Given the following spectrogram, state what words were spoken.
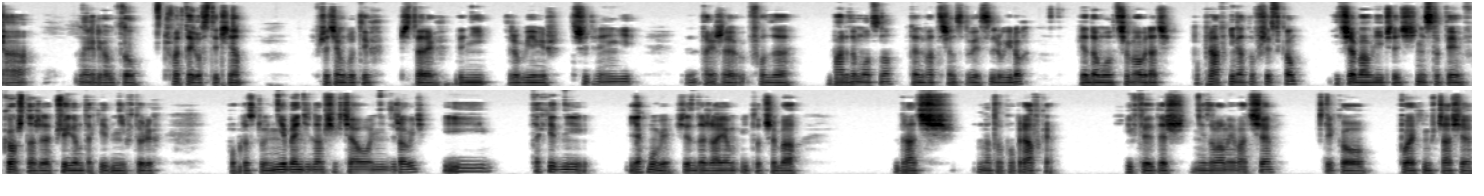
ja nagrywam to 4 stycznia. W przeciągu tych czterech dni zrobiłem już trzy treningi, także wchodzę bardzo mocno ten 2022 rok. Wiadomo, trzeba brać poprawki na to wszystko i trzeba wliczyć niestety w koszta, że przyjdą takie dni, w których po prostu nie będzie nam się chciało nic zrobić i takie dni, jak mówię, się zdarzają i to trzeba brać na to poprawkę. I wtedy też nie załamywać się, tylko po jakimś czasie,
